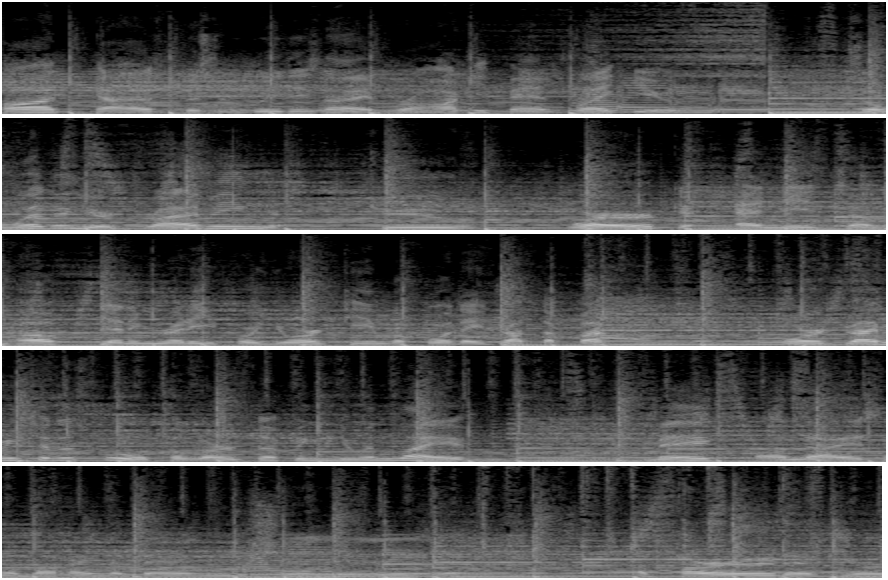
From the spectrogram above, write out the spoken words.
podcast specifically designed for hockey fans like you. So, whether you're driving to work and need some help getting ready for your team before they drop the puck, or driving to the school to learn something new in life, makes on the ice and behind the benches a part of your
